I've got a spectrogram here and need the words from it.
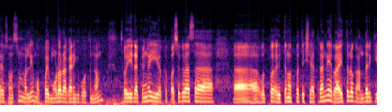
రేపు సంవత్సరం మళ్ళీ ముప్పై మూడో రకానికి పోతున్నాం. సో ఈ రకంగా ఈ యొక్క పశుగ్రాస ఉత్ప విత్తన ఉత్పత్తి క్షేత్రాన్ని రైతులకు అందరికీ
